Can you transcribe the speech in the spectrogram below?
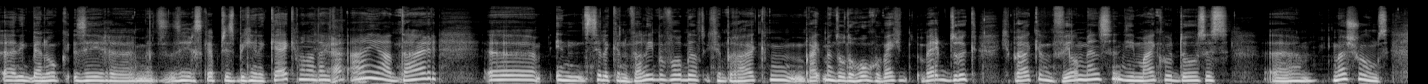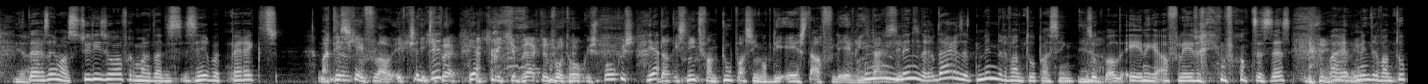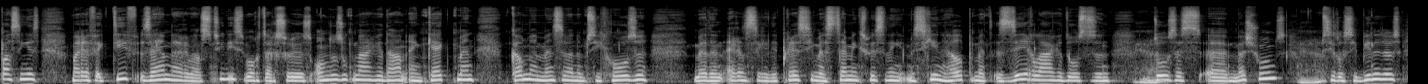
En ik ben ook zeer, uh, met zeer sceptisch beginnen kijken. Maar dan dacht ik, ah ja, daar uh, in Silicon Valley bijvoorbeeld gebruikt men door de hoge weg, werkdruk gebruiken veel mensen die microdoses uh, mushrooms. Ja. Daar zijn wel studies over, maar dat is zeer beperkt maar het is geen flauw. Ik, ik, gebruik, ik, ik gebruik het woord hocus pocus. Ja. Dat is niet van toepassing op die eerste aflevering. Daar, zit... minder, daar is het minder van toepassing. Het is ook wel de enige aflevering van de zes waar het minder van toepassing is. Maar effectief zijn daar wel studies, wordt daar serieus onderzoek naar gedaan en kijkt men, kan men mensen met een psychose, met een ernstige depressie, met stemmingswisseling misschien helpen met zeer lage dosissen, dosis uh, mushrooms, psilocybine dus.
